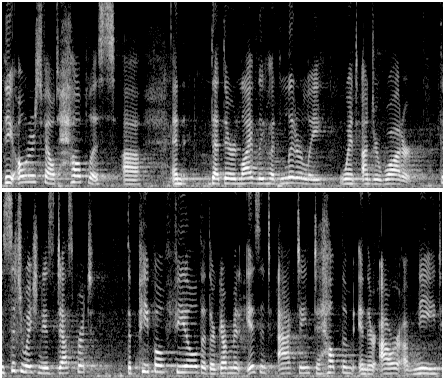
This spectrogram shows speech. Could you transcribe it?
The owners felt helpless uh, and that their livelihood literally went underwater. The situation is desperate. The people feel that their government isn't acting to help them in their hour of need.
